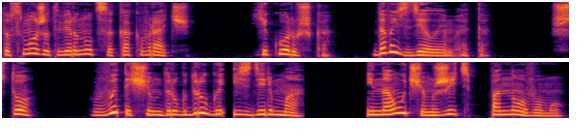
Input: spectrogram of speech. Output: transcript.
то сможет вернуться как врач. Егорушка, давай сделаем это. Что? Вытащим друг друга из дерьма и научим жить по-новому.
